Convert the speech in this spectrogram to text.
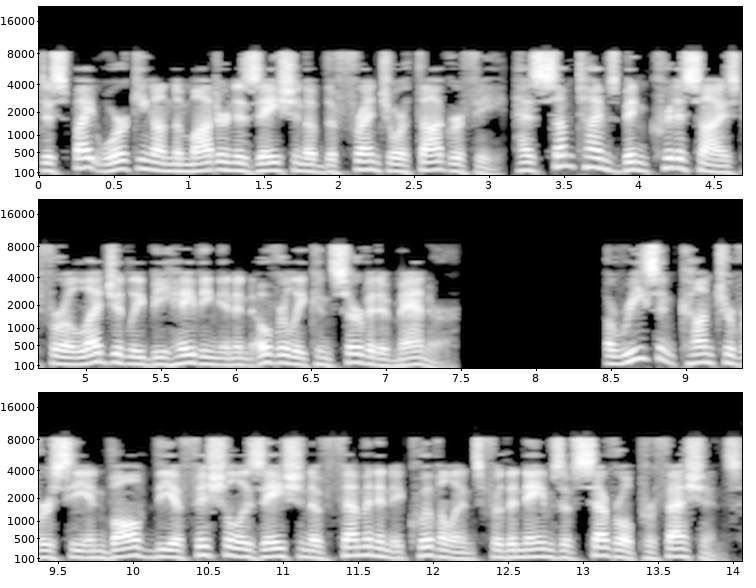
despite working on the modernization of the French orthography, has sometimes been criticized for allegedly behaving in an overly conservative manner. A recent controversy involved the officialization of feminine equivalents for the names of several professions.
